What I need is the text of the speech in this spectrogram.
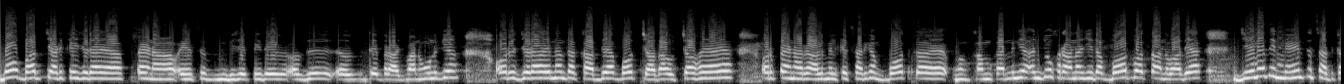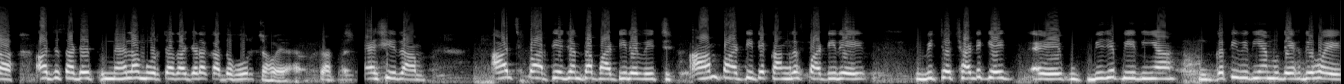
ਬਹੁਤ ਵੱਧ ਚੜ ਕੇ ਜਿਹੜਾ ਆ ਭੈਣਾਂ ਇਸ ਬੀਜੇਪੀ ਦੇ ਤੇ ਬਰਾਜਮਾਨ ਹੋਣਗੀਆਂ। ਔਰ ਜਿਹੜਾ ਇਹਨਾਂ ਦਾ ਕੱਦ ਆ ਬਹੁਤ ਜ਼ਿਆਦਾ ਉੱਚਾ ਹੋਇਆ ਹੈ ਔਰ ਭੈਣਾਂ ਰਲ ਮਿਲ ਕੇ ਸਾਰੀਆਂ ਬਹੁਤ ਕੰਮ ਕਰਨਗੀਆਂ। ਅੰਜੂ ਖਰਾਣਾ ਜੀ ਦਾ ਬਹੁਤ ਬਹੁਤ ਧੰਨਵਾਦ ਆ। ਜਿਨ੍ਹਾਂ ਦੀ ਮਿਹਨਤ ਸਦਕਾ ਅੱਜ ਸਾਡੇ ਮਹਿਲਾ ਮੋਰਚਾ ਦਾ ਜਿਹੜਾ ਕੱਦ ਹੋਰ ਉੱਚਾ ਹੋਇਆ ਹੈ। ਜੈ ਸ਼੍ਰੀ ਰਾਮ। ਅੱਜ ਭਾਰਤੀ ਜਨਤਾ ਪਾਰਟੀ ਦੇ ਵਿੱਚ, ਆਮ ਪਾਰਟੀ ਤੇ ਕਾਂਗਰਸ ਪਾਰਟੀ ਦੇ ਵਿੱਚੋਂ ਛੱਡ ਕੇ ਬੀਜੇਪੀ ਦੀਆਂ ਗਤੀਵਿਧੀਆਂ ਨੂੰ ਦੇਖਦੇ ਹੋਏ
